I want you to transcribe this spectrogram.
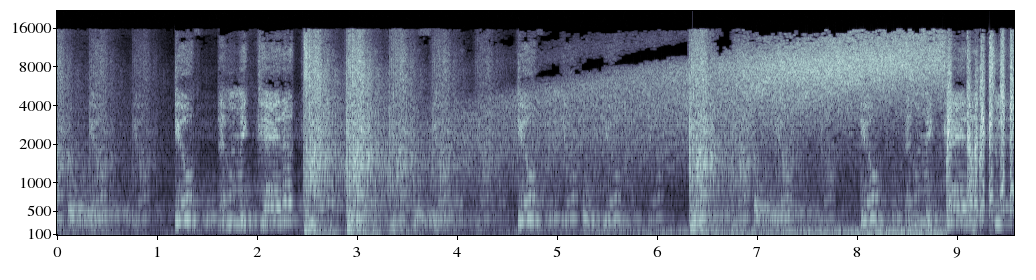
you, you, you, you, let me cater to you, you, you, you, it. to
